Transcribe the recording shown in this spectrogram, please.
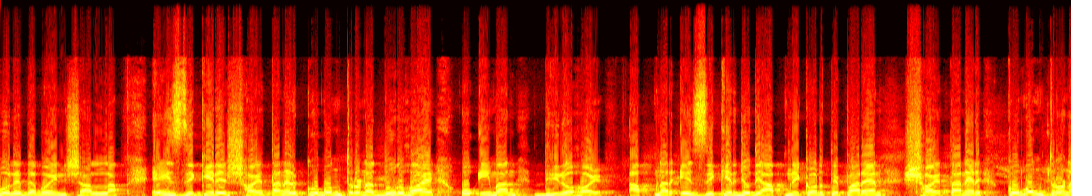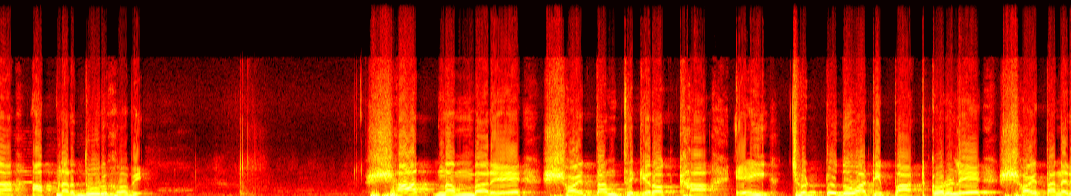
বলে দেব ইনশাল্লাহ এই জিকিরে শয়তানের কুমন্ত্রণা দূর হয় ও ইমান দৃঢ় হয়। আপনার এই জিকির যদি আপনি করতে পারেন, শয়তানের কুমন্ত্রণা আপনার দূর হবে। সাত নম্বরে শয়তান থেকে রক্ষা। এই ছোট্ট দোয়াটি পাঠ করলে শয়তানের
